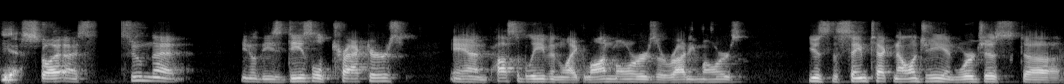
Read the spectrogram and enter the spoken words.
Yes. So I, I assume that you know these diesel tractors and possibly even like lawnmowers or riding mowers use the same technology, and we're just uh,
